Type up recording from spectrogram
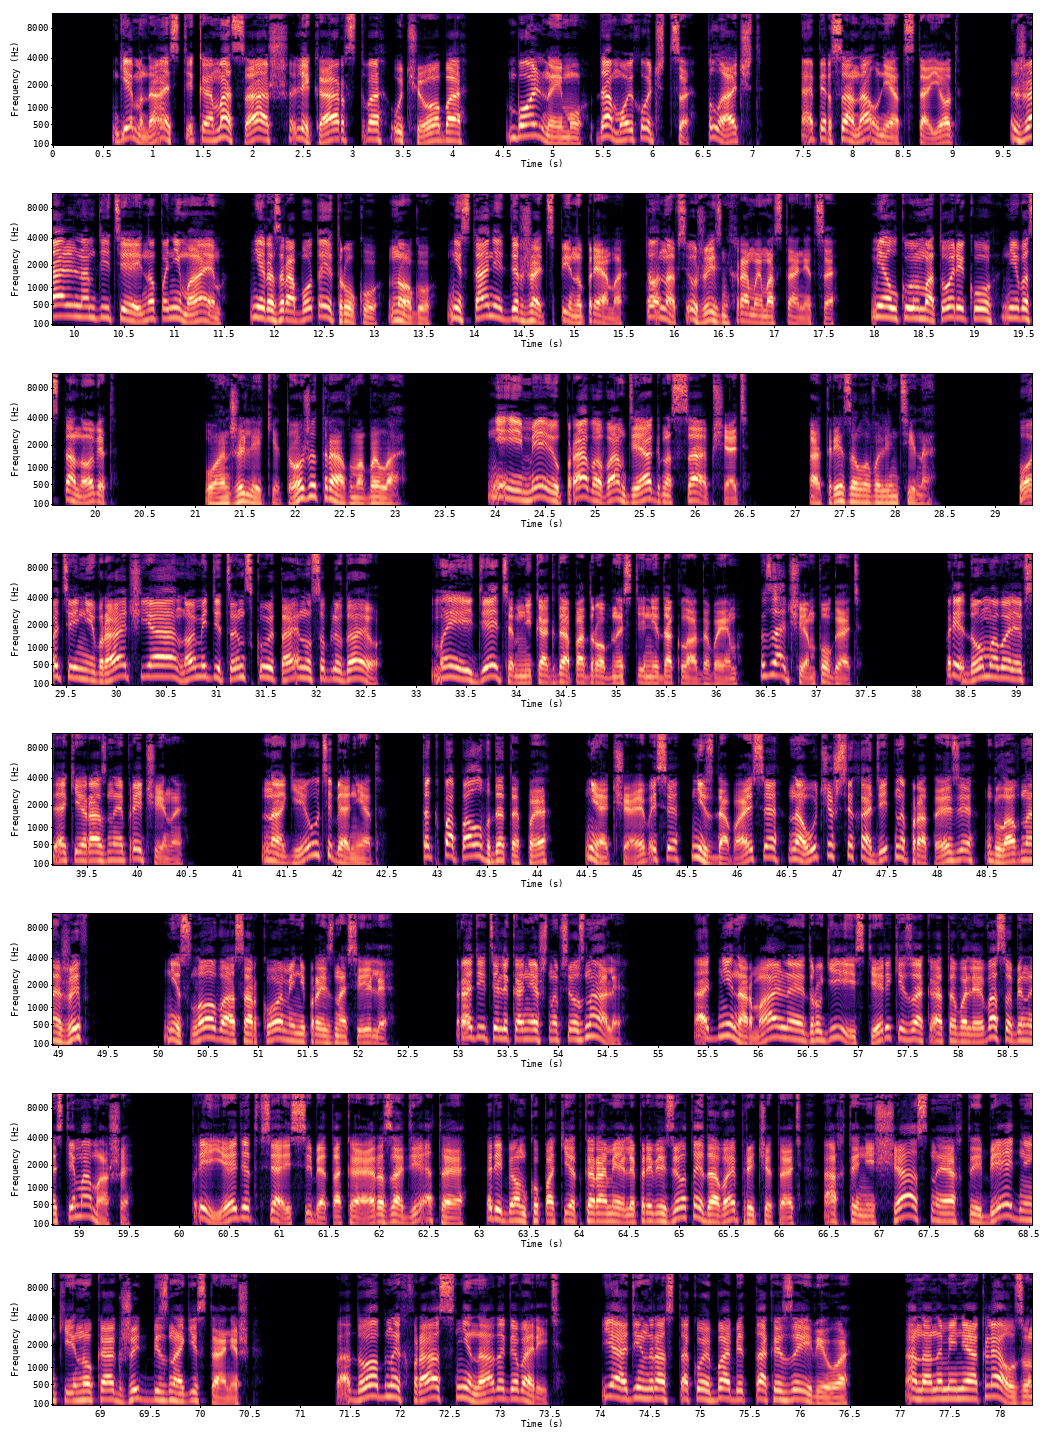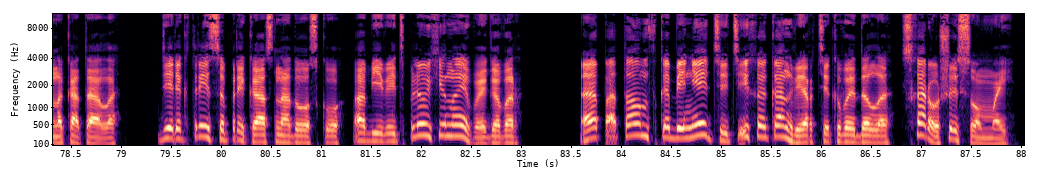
Гимнастика, массаж, лекарства, учеба. Больно ему, домой хочется, плачет. А персонал не отстает. Жаль нам детей, но понимаем. Не разработает руку, ногу, не станет держать спину прямо, то на всю жизнь хромым останется. Мелкую моторику не восстановит. У Анжелики тоже травма была? Не имею права вам диагноз сообщать. Отрезала Валентина. Хоть и не врач я, но медицинскую тайну соблюдаю. Мы и детям никогда подробности не докладываем. Зачем пугать? Придумывали всякие разные причины. Ноги у тебя нет. Так попал в ДТП. Не отчаивайся, не сдавайся, научишься ходить на протезе, главное, жив. Ни слова о саркоме не произносили. Родители, конечно, все знали, Одни нормальные, другие истерики закатывали, в особенности мамаши. Приедет вся из себя такая разодетая, ребенку пакет карамели привезет и давай причитать. «Ах ты несчастный, ах ты бедненький, ну как жить без ноги станешь?» Подобных фраз не надо говорить. Я один раз такой бабе так и заявила. Она на меня кляузу накатала. Директриса приказ на доску, объявить Плюхина и выговор. А потом в кабинете тихо конвертик выдала с хорошей суммой.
